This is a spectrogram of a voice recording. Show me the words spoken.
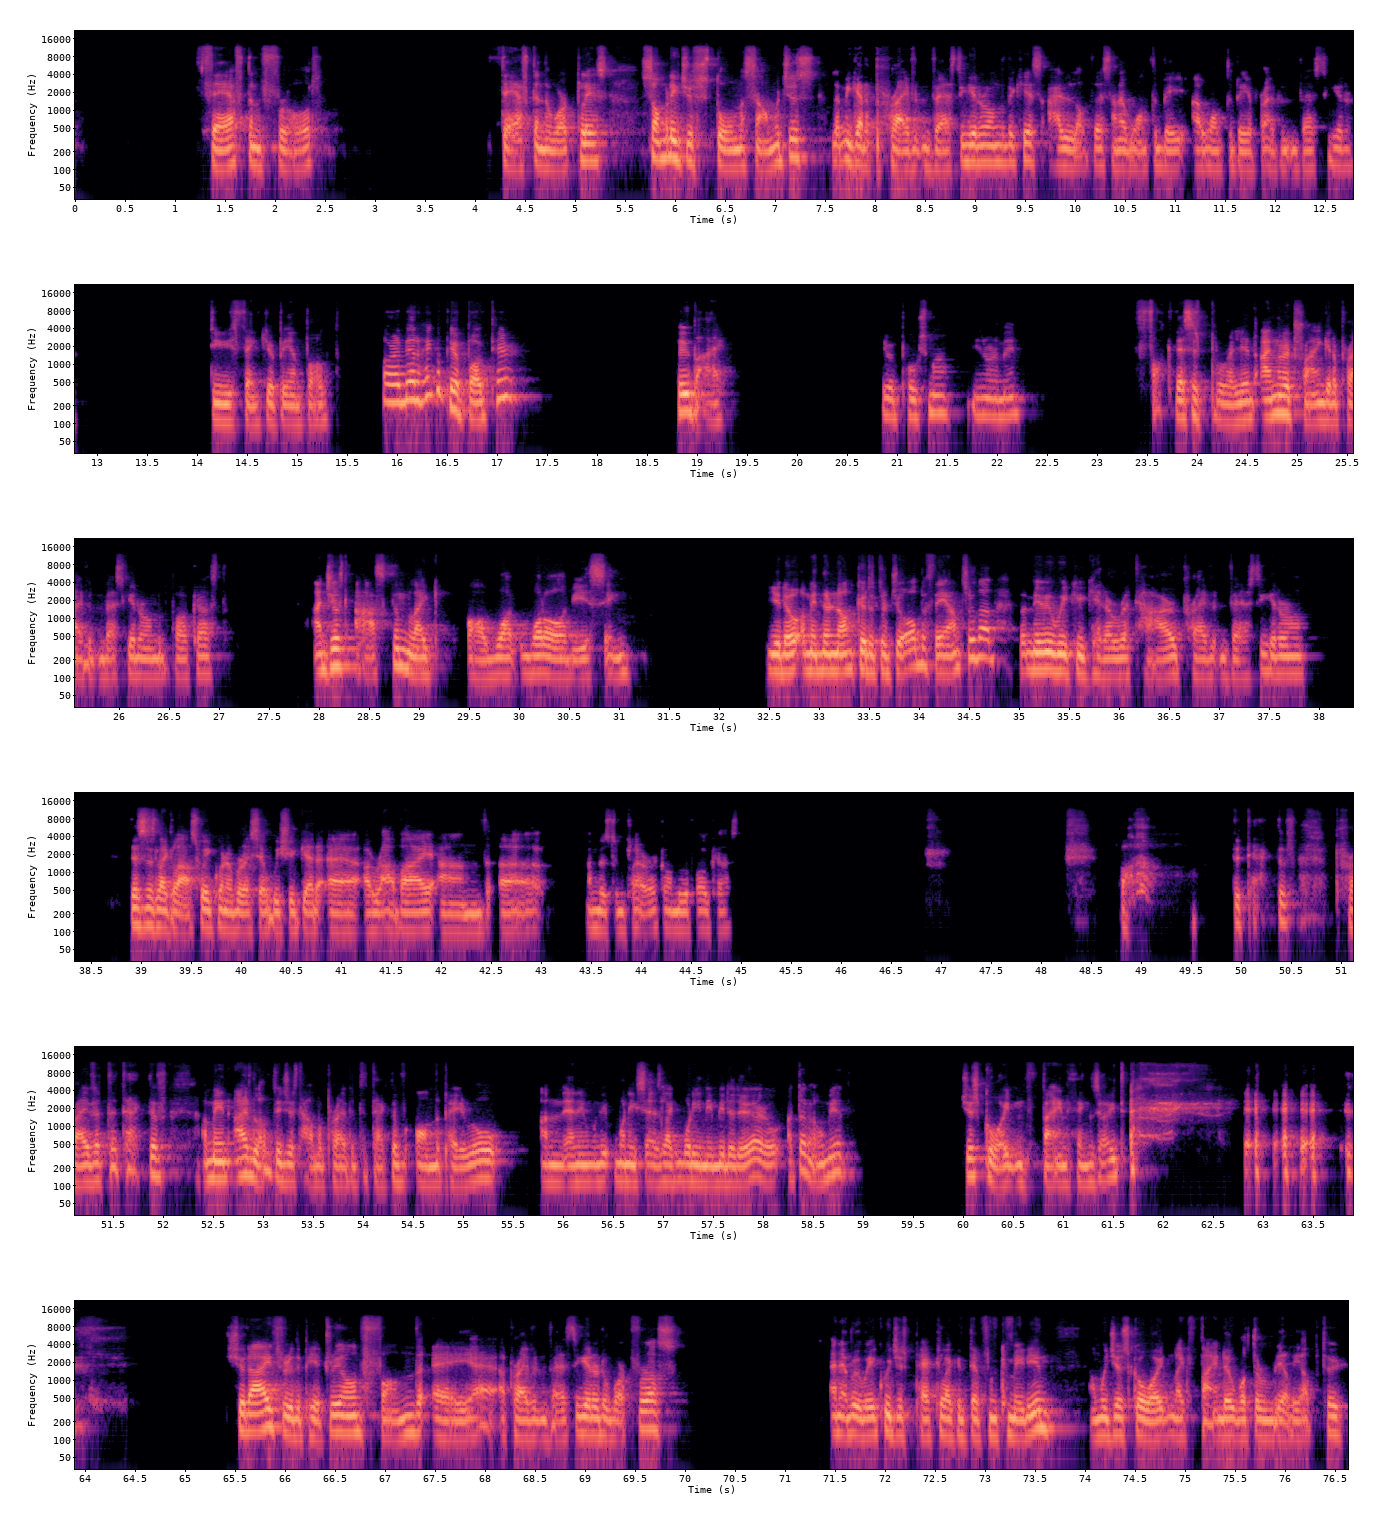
Theft and fraud. Theft in the workplace. Somebody just stole my sandwiches. Let me get a private investigator onto the case. I love this and I want to be I want to be a private investigator do you think you're being bugged? All right, man, I think I'm being bugged here. Who by? You're a postman. You know what I mean? Fuck, this is brilliant. I'm to try and get a private investigator on the podcast and just ask them, like, oh, what, what all have you seen? You know, I mean, they're not good at their job if they answer that, but maybe we could get a retired private investigator on. This is like last week whenever I said we should get a, a rabbi and uh, a Muslim cleric onto the podcast. Oh, detective, private detective. I mean, I'd love to just have a private detective on the payroll. And, and when he says, like, what do you need me to do? I go, I don't know, mate. Just go out and find things out. Should I, through the Patreon, fund a, uh, a private investigator to work for us? And every week we just pick like a different comedian and we just go out and like find out what they're really up to.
